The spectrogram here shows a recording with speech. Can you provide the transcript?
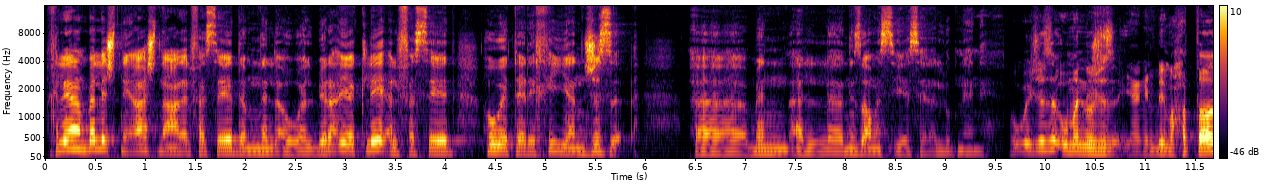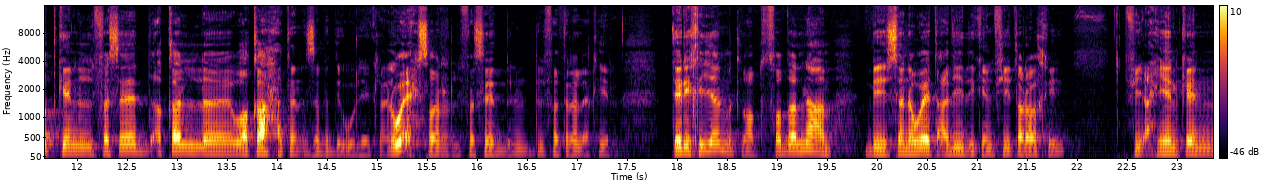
خلينا نبلش نقاشنا عن الفساد من الأول. برأيك ليه الفساد هو تاريخيا جزء آه، من النظام السياسي اللبناني؟ هو جزء ومنه جزء. يعني بمحطات كان الفساد أقل وقاحة إذا بدي أقول هيك لأنه وقح صار الفساد بالفترة الأخيرة. تاريخيا مثل ما عم تتفضل نعم بسنوات عديدة كان في تراخي في أحيان كان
